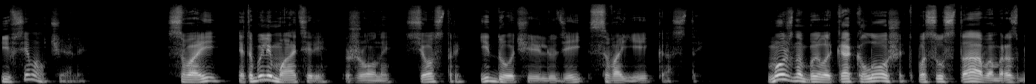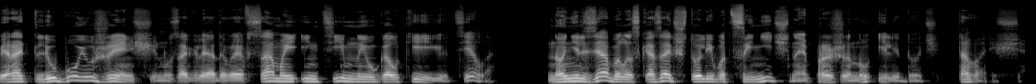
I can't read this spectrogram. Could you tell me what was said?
и все молчали. Свои — это были матери, жены, сестры и дочери людей своей касты. Можно было, как лошадь, по суставам разбирать любую женщину, заглядывая в самые интимные уголки ее тела, но нельзя было сказать что-либо циничное про жену или дочь товарища.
